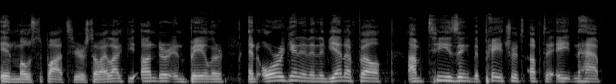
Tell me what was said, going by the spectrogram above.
in most spots here. So I like the under in Baylor and Oregon. And then in the NFL, I'm teasing the Patriots up to eight and a half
